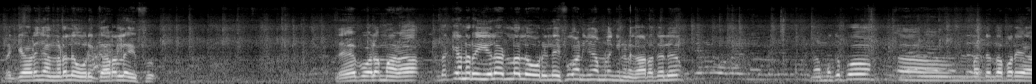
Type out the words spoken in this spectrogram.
ഇതൊക്കെയാണ് ഞങ്ങളുടെ ലോറിക്കാരുടെ ലൈഫ് ഇതേപോലെ മഴ ഇതൊക്കെയാണ് റിയൽ ആയിട്ടുള്ള ലോറി ലൈഫ് കാണിക്കുന്നത് നമ്മളിങ്ങനെയാണ്. കാരണം വെച്ചാൽ നമുക്കിപ്പോൾ മറ്റെന്താ പറയുക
